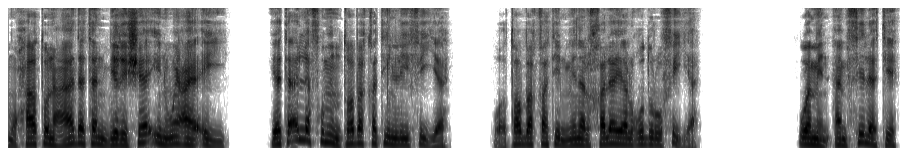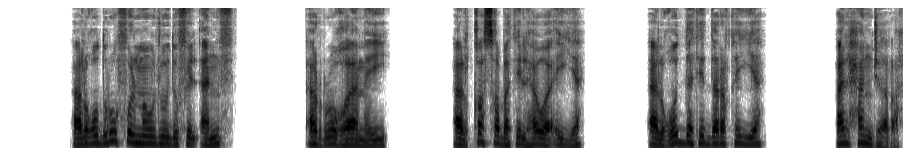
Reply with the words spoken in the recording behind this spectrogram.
محاط عادة بغشاء وعائي يتألف من طبقة ليفية وطبقة من الخلايا الغضروفية. ومن أمثلته الغضروف الموجود في الأنف الرغامي القصبة الهوائية الغدة الدرقية الحنجرة.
